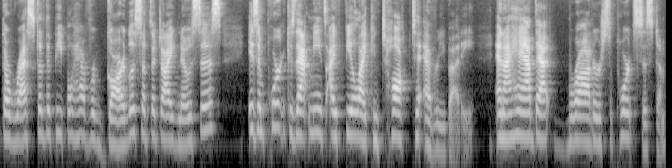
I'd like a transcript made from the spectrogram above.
the rest of the people have, regardless of the diagnosis, is important because that means I feel I can talk to everybody and I have that broader support system.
